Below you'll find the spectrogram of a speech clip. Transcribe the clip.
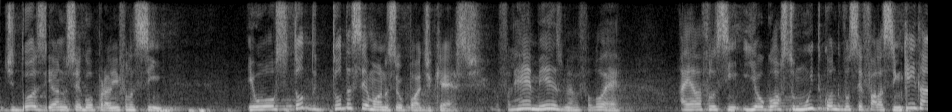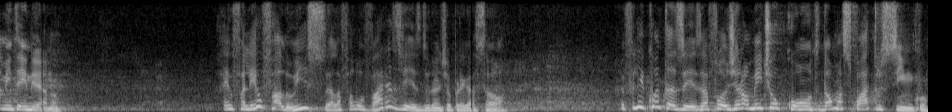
de 12 anos chegou para mim e falou assim: Eu ouço todo, toda semana o seu podcast. Eu falei: É mesmo? Ela falou: É. Aí ela falou assim: E eu gosto muito quando você fala assim: Quem está me entendendo? Aí eu falei: Eu falo isso? Ela falou várias vezes durante a pregação. Eu falei: Quantas vezes? Ela falou: Geralmente eu conto, dá umas quatro, cinco.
